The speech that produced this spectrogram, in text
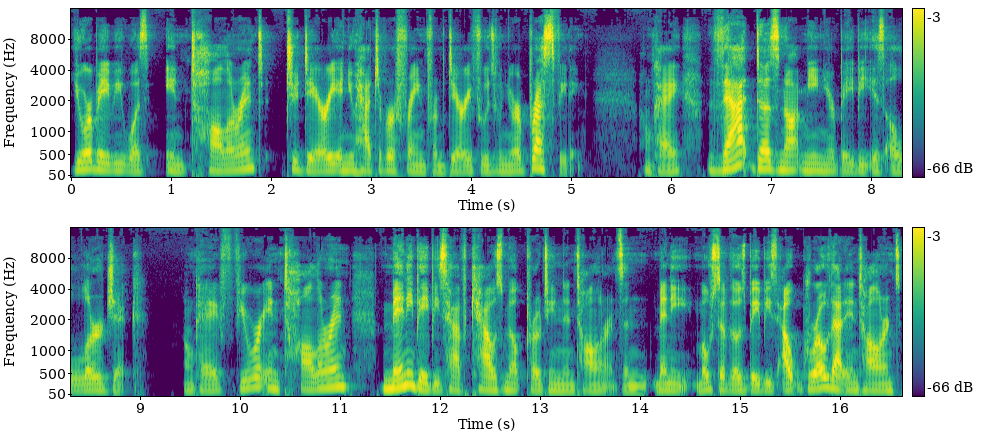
your baby was intolerant to dairy and you had to refrain from dairy foods when you were breastfeeding. Okay? That does not mean your baby is allergic. Okay? If you were intolerant, many babies have cow's milk protein intolerance and many most of those babies outgrow that intolerance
